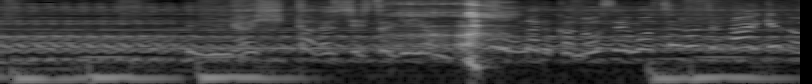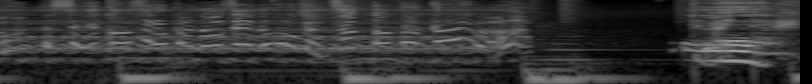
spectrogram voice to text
いや悲観しすぎよそうなる可能性もゼロじゃないけど成功する可能性の方がずっと高いわ Oh, 大体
